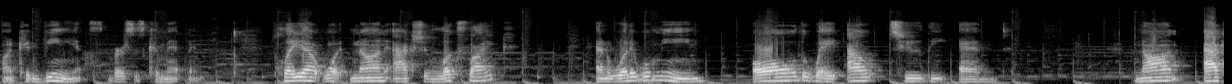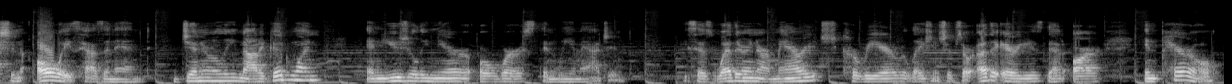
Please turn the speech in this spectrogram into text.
on convenience versus commitment play out what non action looks like and what it will mean all the way out to the end. Non action always has an end, generally not a good one, and usually nearer or worse than we imagine. He says, whether in our marriage, career, relationships, or other areas that are in peril,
